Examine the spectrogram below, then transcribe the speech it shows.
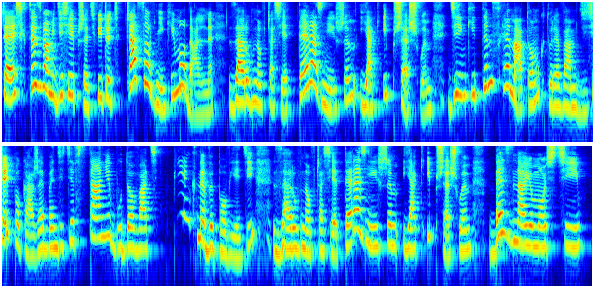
Cześć, chcę z Wami dzisiaj przećwiczyć czasowniki modalne, zarówno w czasie teraźniejszym, jak i przeszłym. Dzięki tym schematom, które Wam dzisiaj pokażę, będziecie w stanie budować piękne wypowiedzi, zarówno w czasie teraźniejszym, jak i przeszłym, bez znajomości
